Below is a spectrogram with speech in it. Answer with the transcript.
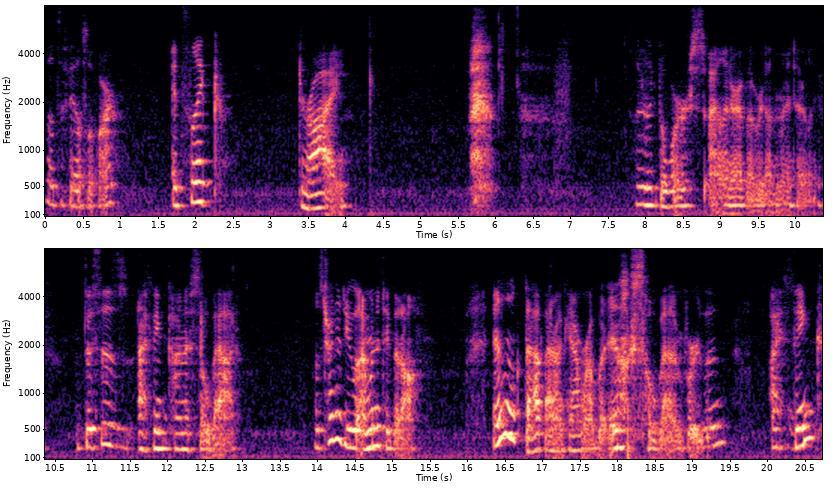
That's a fail so far. It's like dry. Literally like the worst eyeliner I've ever done in my entire life. This is, I think, kind of so bad. Let's try to do, I'm going to take that off. It doesn't look that bad on camera, but it looks so bad in person. I think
